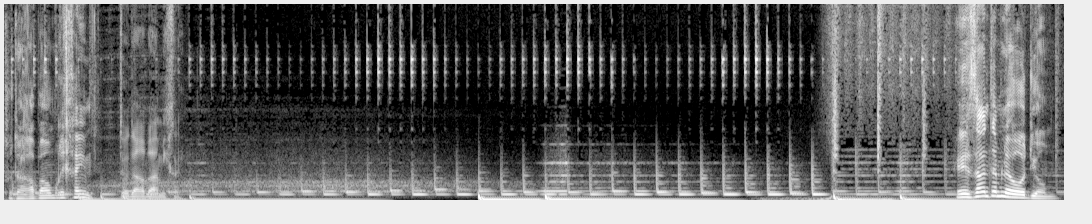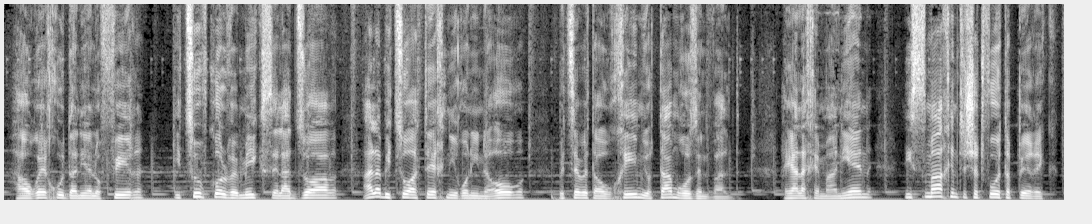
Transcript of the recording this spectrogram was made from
תודה רבה עמרי חיים. תודה רבה מיכאל. האזנתם לעוד יום, העורך הוא דניאל אופיר, עיצוב קול ומיקס אלעד זוהר, על הביצוע הטכני רוני נאור, בצוות האורחים יותם רוזנבלד. היה לכם מעניין? נשמח אם תשתפו את הפרק.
